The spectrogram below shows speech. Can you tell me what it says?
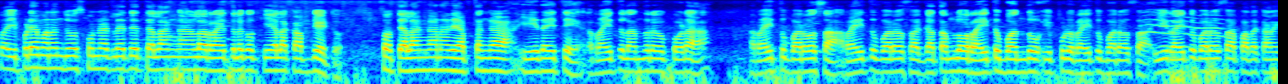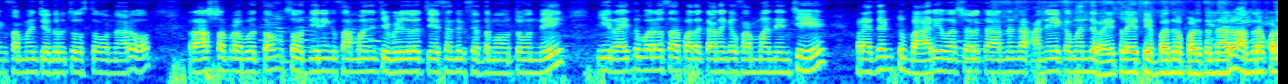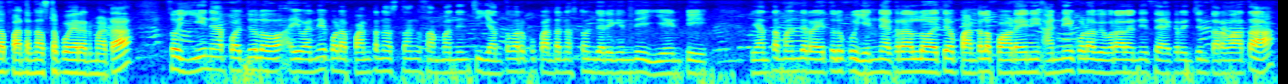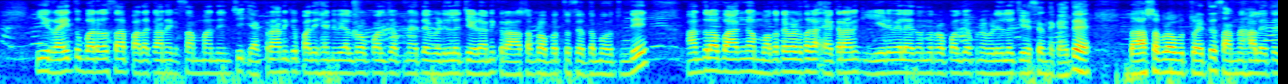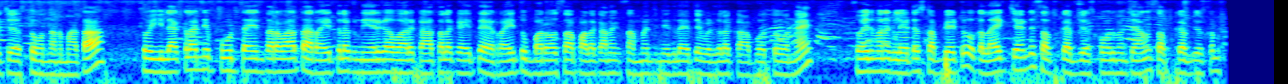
So ఇప్పుడే మనం చూసుకున్నట్లయితే తెలంగాణలో రైతులకు కీలక అప్డేట్ సో తెలంగాణ వ్యాప్తంగా ఏదైతే రైతులందరూ కూడా రైతు భరోసా రైతు భరోసా గతంలో రైతు బంధు ఇప్పుడు రైతు భరోసా ఈ రైతు భరోసా పథకానికి సంబంధించి ఎదురు చూస్తూ ఉన్నారు రాష్ట్ర ప్రభుత్వం. సో దీనికి సంబంధించి విడుదల చేసేందుకు సిద్ధమవుతుంది ఈ రైతు భరోసా పథకానికి సంబంధించి ప్రజెంట్ భారీ వర్షాల కారణంగా అనేక మంది రైతులైతే ఇబ్బందులు పడుతున్నారు. అందరూ కూడా పంట నష్టపోయారనమాట సో ఈ నేపథ్యంలో ఇవన్నీ కూడా పంట నష్టానికి సంబంధించి ఎంతవరకు పంట నష్టం జరిగింది? ఏంటి? ఎంతమంది రైతులకు ఎన్ని ఎకరాల్లో అయితే పంటలు పాడైనవి అన్నీ కూడా వివరాలన్నీ సేకరించిన తర్వాత ఈ రైతు భరోసా పథకానికి సంబంధించి ఎకరానికి పదిహేను వేల రూపాయల చొప్పున అయితే విడుదల చేయడానికి రాష్ట్ర ప్రభుత్వం సిద్ధమవుతుంది. అందులో భాగంగా మొదట విడతగా ఎకరానికి ఏడు వేల ఐదు వందల రూపాయల చొప్పున విడుదల చేసేందుకైతే రాష్ట్ర ప్రభుత్వం అయితే సన్నాహాలు అయితే చేస్తూ ఉందన్నమాట. సో ఈ లెక్కలన్నీ పూర్తయిన తర్వాత రైతులకు నేరుగా వారి ఖాతాలకు అయితే రైతు భరోసా పథకానికి సంబంధించిన నిధులు అయితే విడుదల కాబోతూ ఉన్నాయి. సో ఇది మనకు లేటెస్ట్ అప్డేట్. ఒక లైక్ చేయండి సబ్స్క్రైబ్ చేసుకోవద్దు. మన ఛానల్ సబ్స్క్రైబ్ చేసుకొని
